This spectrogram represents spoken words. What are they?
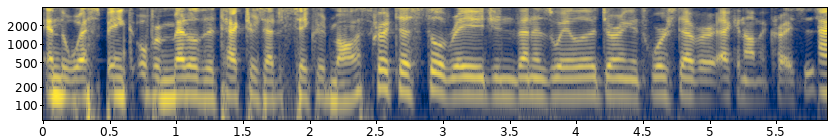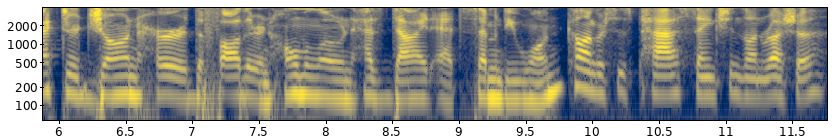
and the West Bank over metal detectors at a sacred mosque. Protests still rage in Venezuela during its worst ever economic crisis. Actor John Heard, the father in Home Alone, has died at 71. Congress has passed sanctions on Russia.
